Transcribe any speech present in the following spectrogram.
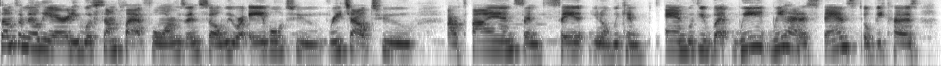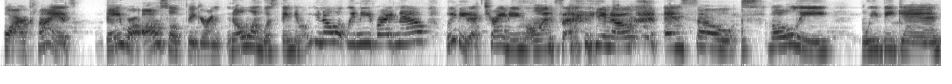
some familiarity with some platforms, and so we were able to reach out to our clients and say, you know, we can stand with you. But we we had a standstill because for our clients, they were also figuring. No one was thinking, well, you know what we need right now? We need a training on, you know. And so slowly we began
